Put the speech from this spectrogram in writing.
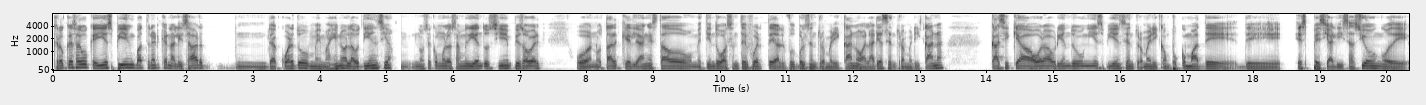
Creo que es algo que ESPN va a tener que analizar mm, de acuerdo, me imagino, a la audiencia. No sé cómo lo están midiendo. Sí empiezo a ver o a notar que le han estado metiendo bastante fuerte al fútbol centroamericano, al área centroamericana, casi que ahora abriendo un ESPN Centroamérica, un poco más de, especialización o de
